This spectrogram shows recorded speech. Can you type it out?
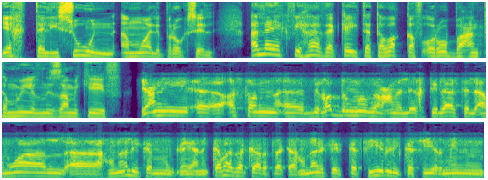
يختلسون أموال بروكسل، ألا يكفي هذا كي تتوقف أوروبا عن تمويل نظام كييف؟ يعني آه، أصلا آه، بغض النظر عن الاختلاس الأموال آه، هنالك يعني كما ذكرت لك هنالك الكثير الكثير من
